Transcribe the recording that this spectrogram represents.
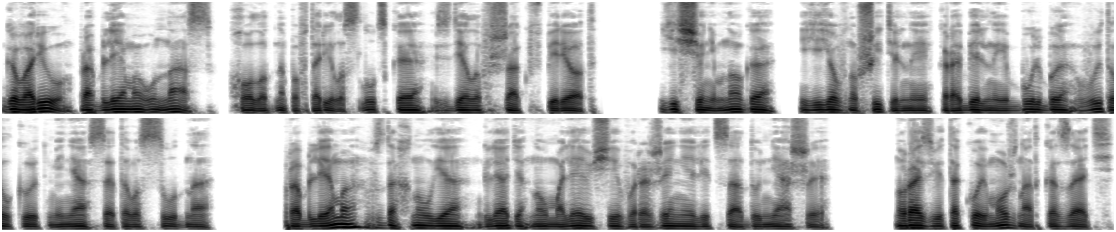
«Говорю, проблема у нас», — холодно повторила Слуцкая, сделав шаг вперед. «Еще немного, и ее внушительные корабельные бульбы вытолкают меня с этого судна. «Проблема?» — вздохнул я, глядя на умоляющее выражение лица Дуняши. «Но разве такой можно отказать?»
